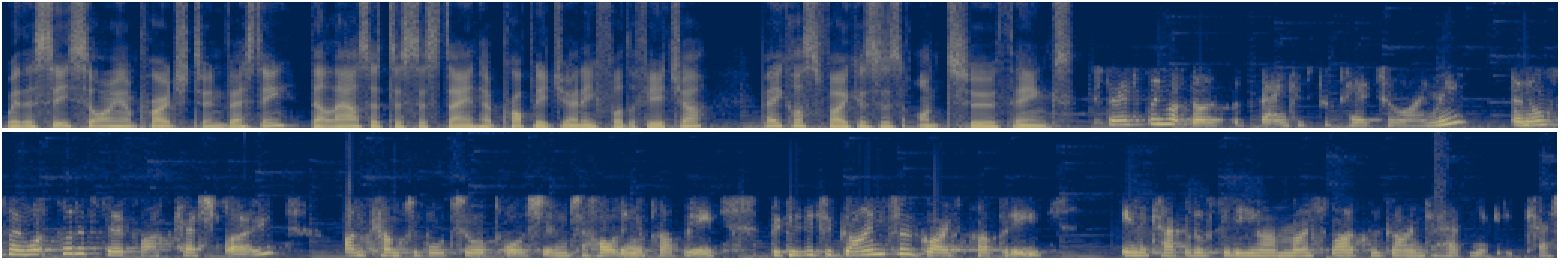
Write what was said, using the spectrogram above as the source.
With a seesawing approach to investing that allows her to sustain her property journey for the future, Bakos focuses on two things. Firstly, what does the bank is prepared to loan me, and also what sort of surplus cash flow I'm comfortable to apportion to holding a property. Because if you're going for a growth property in a capital city, you're most likely going to have negative cash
